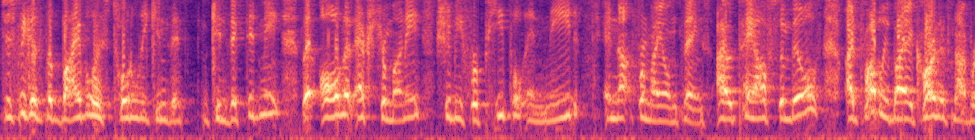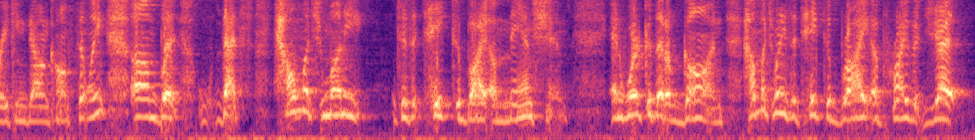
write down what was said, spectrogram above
just because the Bible has totally convic- convicted me that all that extra money should be for people in need and not for my own things. I would pay off some bills. I'd probably buy a car that's not breaking down constantly. Um, but that's how much money does it take to buy a mansion? And where could that have gone? How much money does it take to buy a private jet?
